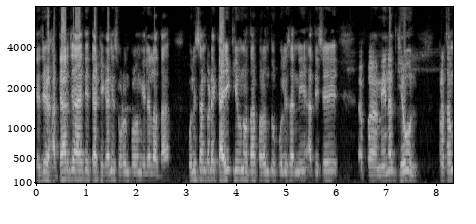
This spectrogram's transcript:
त्याचे हत्यार जे आहे ते त्या ठिकाणी सोडून पळून गेलेला होता. पोलिसांकडे काही क्लिव नव्हता परंतु पोलिसांनी अतिशय प- मेहनत घेऊन प्रथम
